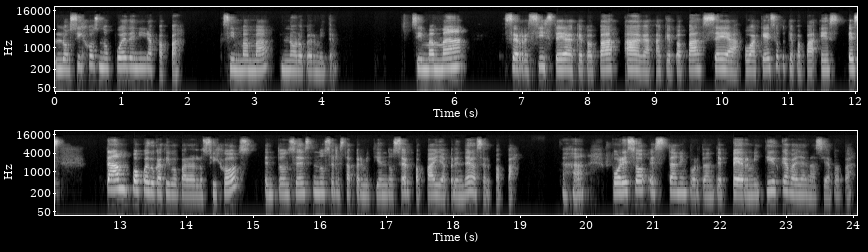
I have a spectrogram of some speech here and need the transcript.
los hijos no pueden ir a papá si mamá no lo permite. Si mamá se resiste a que papá haga, a que papá sea o a que eso que papá es es tan poco educativo para los hijos, entonces no se le está permitiendo ser papá y aprender a ser papá. Por eso es tan importante permitir que vayan hacia papá.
